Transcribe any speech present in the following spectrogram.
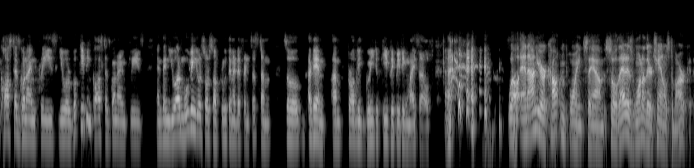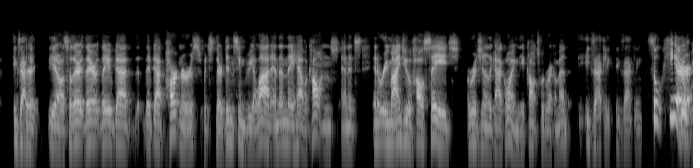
cost is going to increase, your bookkeeping cost is going to increase, and then you are moving your source of truth in a different system. So again, I'm probably going to keep repeating myself. well, and on your accountant point, Sam, so that is one of their channels to market. Exactly. They're, you know, so they're they're they've got they've got partners, which there didn't seem to be a lot, and then they have accountants, and it's and it reminds you of how Sage originally got going. The accountants would recommend it. Exactly, exactly. So here,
